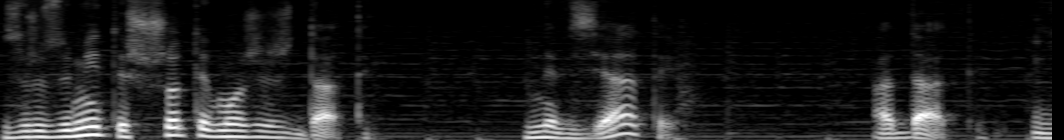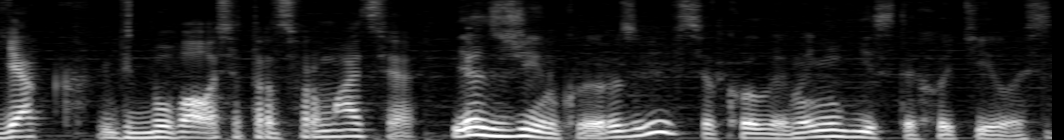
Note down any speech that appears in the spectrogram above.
зрозуміти, що ти можеш дати. Не взяти, а дати. Як відбувалася трансформація? Я з жінкою розвівся, коли мені їсти хотілося,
